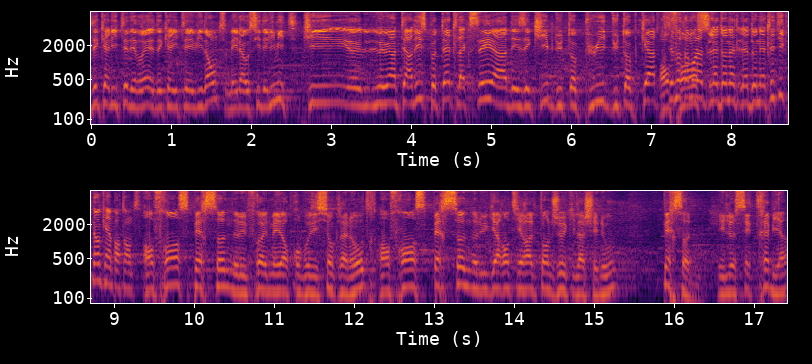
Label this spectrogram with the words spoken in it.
des qualités, des vraies, des qualités évidentes, mais il a aussi des limites qui euh, lui interdisent peut-être l'accès à des équipes du top 8, du top 4. En C'est notamment la, la donnée, la donnée athlétique, non, qui est importante. En France, personne ne lui fera une meilleure proposition que la nôtre. En France, personne ne lui garantira le temps de jeu qu'il a chez nous. Personne. Il le sait très bien.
